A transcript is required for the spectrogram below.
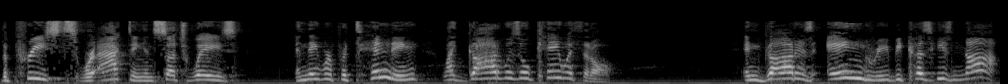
The priests were acting in such ways, and they were pretending like God was okay with it all. And God is angry because He's not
